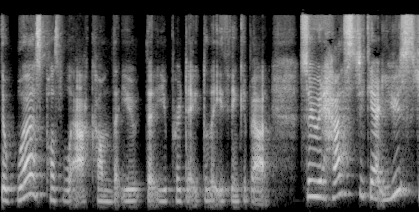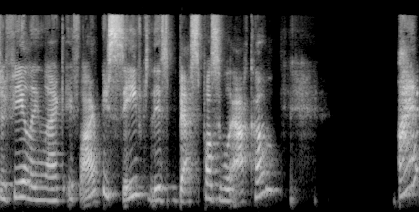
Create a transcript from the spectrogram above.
the worst possible outcome that you that you predict or that you think about. So it has to get used to feeling like if i received this best possible outcome i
